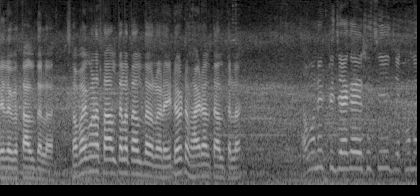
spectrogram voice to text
এই দেখো তালতলা। সবাই মানে তালতলা তালতলা রে এটাও একটা ভাইরাল তালতলা। এমন একটি জায়গায় এসেছি যেখানে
